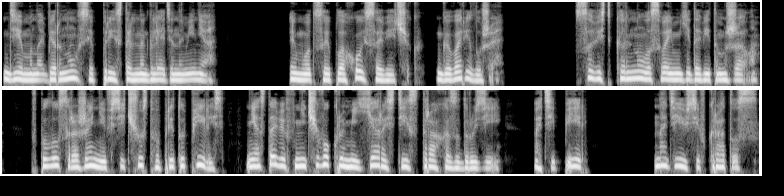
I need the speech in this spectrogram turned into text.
Демон обернулся, пристально глядя на меня. «Эмоции плохой, советчик», — говорил уже. Совесть кольнула своим ядовитым жалом. В пылу сражения все чувства притупились, не оставив ничего, кроме ярости и страха за друзей. А теперь... Надеюсь, Евкратус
